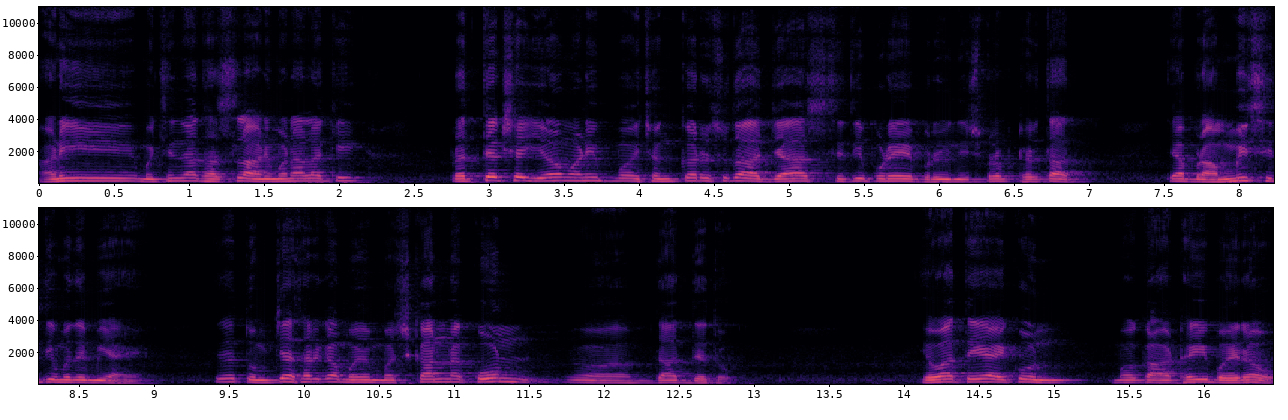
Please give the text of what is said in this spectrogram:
आणि मच्छिंद्रनाथ हसला आणि म्हणाला की प्रत्यक्ष यम आणि शंकरसुद्धा ज्या स्थितीपुढे निष्प्रभ ठरतात त्या ब्राह्मी स्थितीमध्ये मी आहे. तर तुमच्यासारख्या म मशकांना कोण दाद देतो? तेव्हा ते ऐकून मग आठही भैरव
